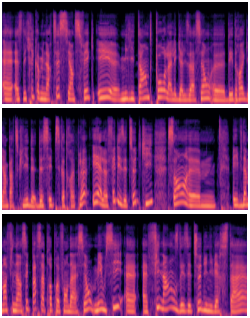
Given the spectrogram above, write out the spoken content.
elle, elle se décrit comme une artiste scientifique et euh, militante pour la légalisation euh, des drogues, et en particulier de, de ces psychotropes-là. Et elle a fait des études qui sont euh, évidemment financées par sa propre fondation, mais aussi euh, elle finance des études universitaires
